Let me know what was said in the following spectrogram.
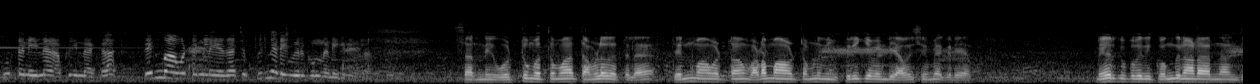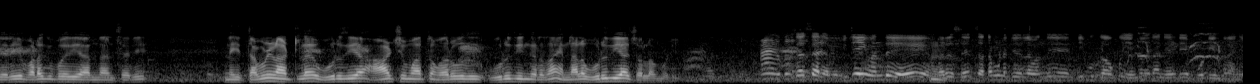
கூட்டணியில அப்படின்னாக்கா தென் மாவட்டங்களில் ஏதாச்சும் பின்னடைவு இருக்கும்னு நினைக்கிறீங்களா? சார் நீ ஒட்டுமொத்தமாக தமிழகத்தில் தென் மாவட்டம் வட மாவட்டம்னு நீங்கள் பிரிக்க வேண்டிய அவசியமே கிடையாது. மேற்கு பகுதி கொங்கு நாடாக இருந்தாலும் சரி வடக்கு பகுதியாக இருந்தாலும் சரி இன்னைக்கு தமிழ்நாட்டில் உறுதியாக ஆட்சி மாற்றம் வருவது உறுதிங்கிறது தான் என்னால் உறுதியாக சொல்ல முடியும். சார் சார் விஜய் வந்து சட்டமன்ற தேர்தலில் வந்து திமுகவுக்கும் எங்களுக்கு தான் நேரடியாக போட்டின்றாங்க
